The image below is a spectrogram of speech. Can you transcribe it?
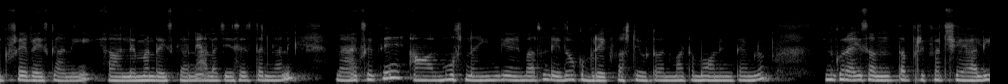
ఎగ్ ఫ్రైడ్ రైస్ కానీ లెమన్ రైస్ కానీ అలా చేసేస్తాను. కానీ మ్యాక్స్ అయితే ఆల్మోస్ట్ నైంటీ నైన్ పర్సెంట్ ఏదో ఒక బ్రేక్ఫాస్టే ఉంటుంది అనమాట మార్నింగ్ టైంలో. ఎందుకు రైస్ అంతా ప్రిఫర్ చేయాలి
